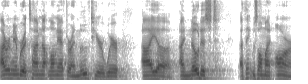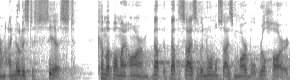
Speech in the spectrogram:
I remember a time not long after I moved here where I, uh, I noticed, I think it was on my arm, I noticed a cyst come up on my arm, about the, about the size of a normal size marble, real hard.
